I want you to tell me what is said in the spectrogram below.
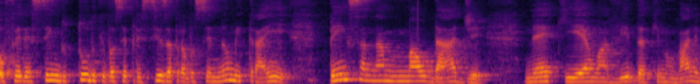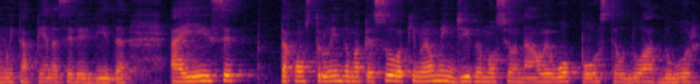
oferecendo tudo que você precisa para você não me trair. Pensa na maldade, né? Que é uma vida que não vale muito a pena ser vivida. Aí você está construindo uma pessoa que não é um mendigo emocional, é o oposto, é o doador,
